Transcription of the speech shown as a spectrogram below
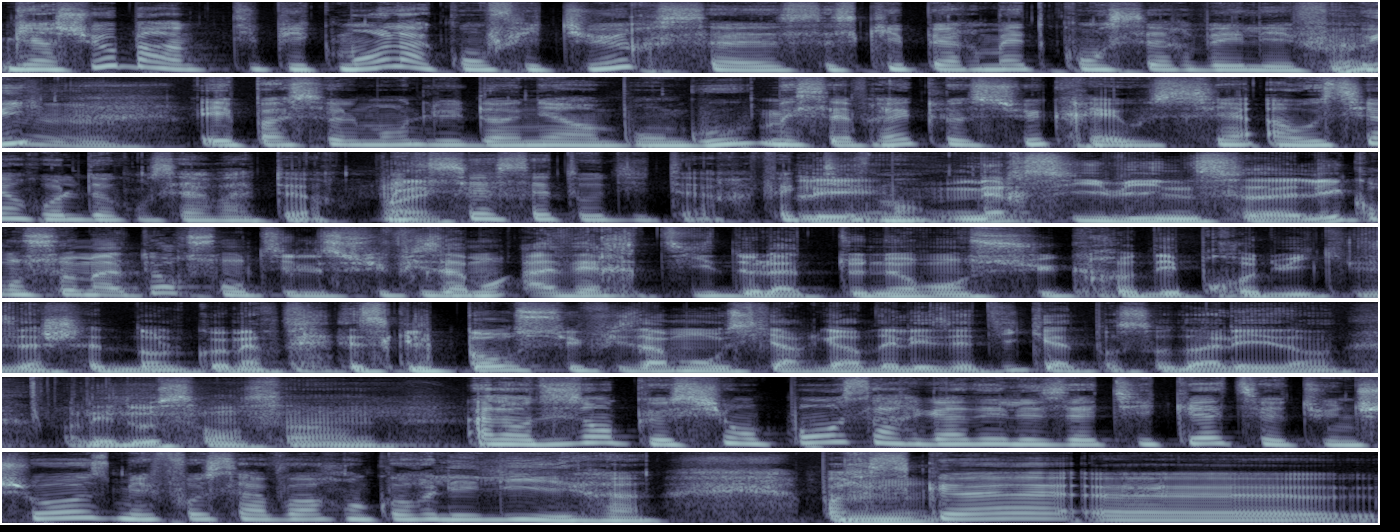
Bien sûr, ben, typiquement, la confiture, c'est ce qui permet de conserver les fruits Ah. et pas seulement de lui donner un bon goût. Mais c'est vrai que le sucre est aussi, a aussi un rôle de conservateur. Merci à cet auditeur, Les- effectivement. merci Vince. Les consommateurs sont-ils suffisamment avertis de la teneur en sucre des produits qu'ils achètent dans le commerce? Est-ce qu'ils pensent suffisamment aussi à regarder les étiquettes? Parce ça doit aller dans, dans les deux sens. hein. Alors disons que si on pense à regarder les étiquettes, c'est une chose, mais il faut savoir encore les lire. Parce Mhm. que euh,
